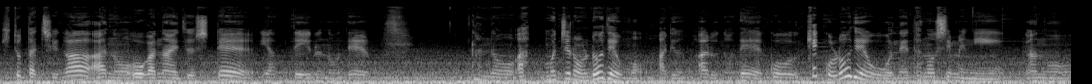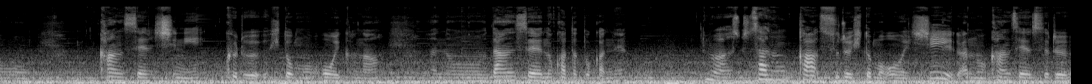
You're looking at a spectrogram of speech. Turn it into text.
人たちがあのオーガナイズしてやっているのであのあもちろんロデオもあるあるのでこう結構ロデオをね楽しみにあの観戦しに来る人も多いかな。あの男性の方とかねまあ、参加する人も多いしあの観戦する。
